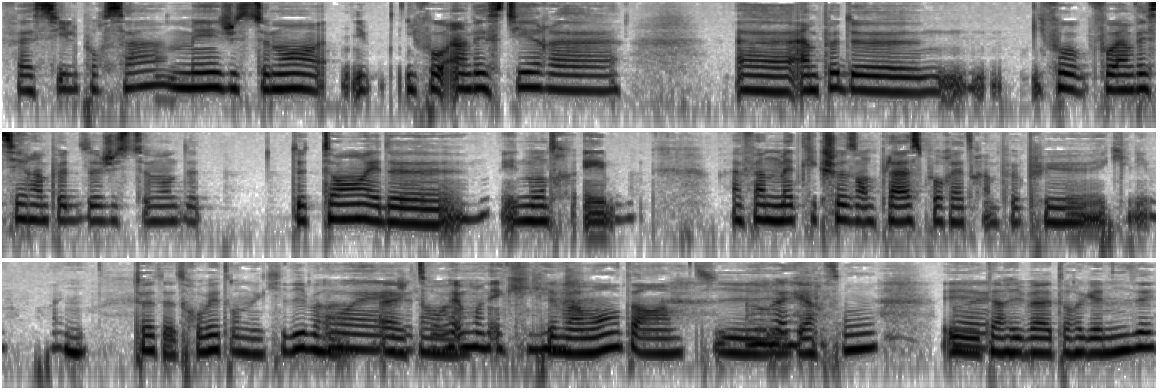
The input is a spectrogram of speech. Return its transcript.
facile pour ça, mais justement il, faut investir euh, euh, un peu de il faut faut investir un peu de justement de de temps et de et de montre et afin de mettre quelque chose en place pour être un peu plus équilibré. Toi, t'as trouvé ton équilibre. euh, Ouais, j'ai trouvé un- mon T'es équilibre. maman, t'as un petit Ouais. garçon et Ouais. t'arrives à t'organiser.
